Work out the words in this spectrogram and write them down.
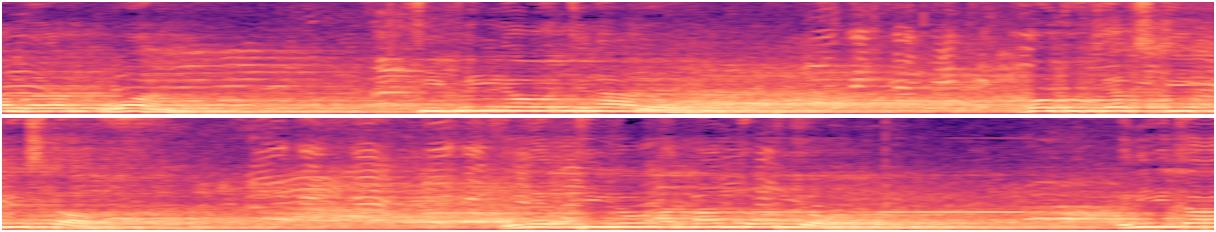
number one. Fibrino Gennaro, Bogusiewski Krzysztof, Lettino Armando Pio, Benita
